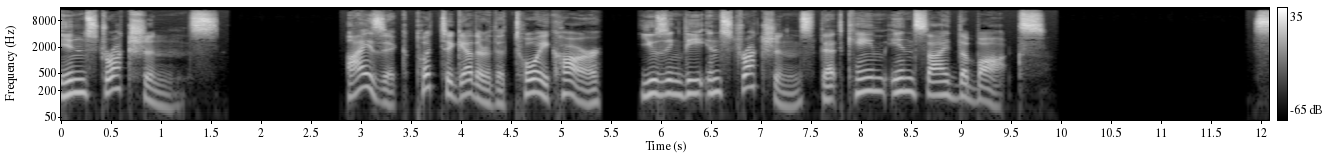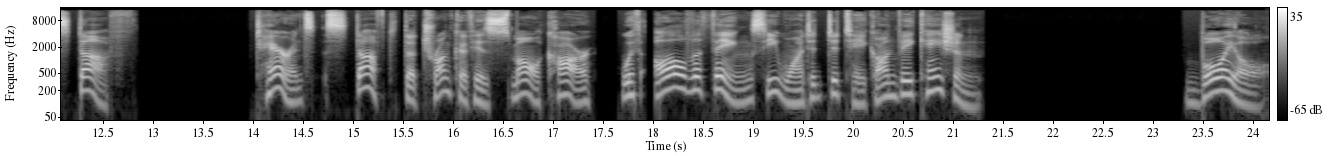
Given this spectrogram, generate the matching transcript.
Instructions Isaac put together the toy car using the instructions that came inside the box. Stuff Terence stuffed the trunk of his small car with all the things he wanted to take on vacation. Boil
